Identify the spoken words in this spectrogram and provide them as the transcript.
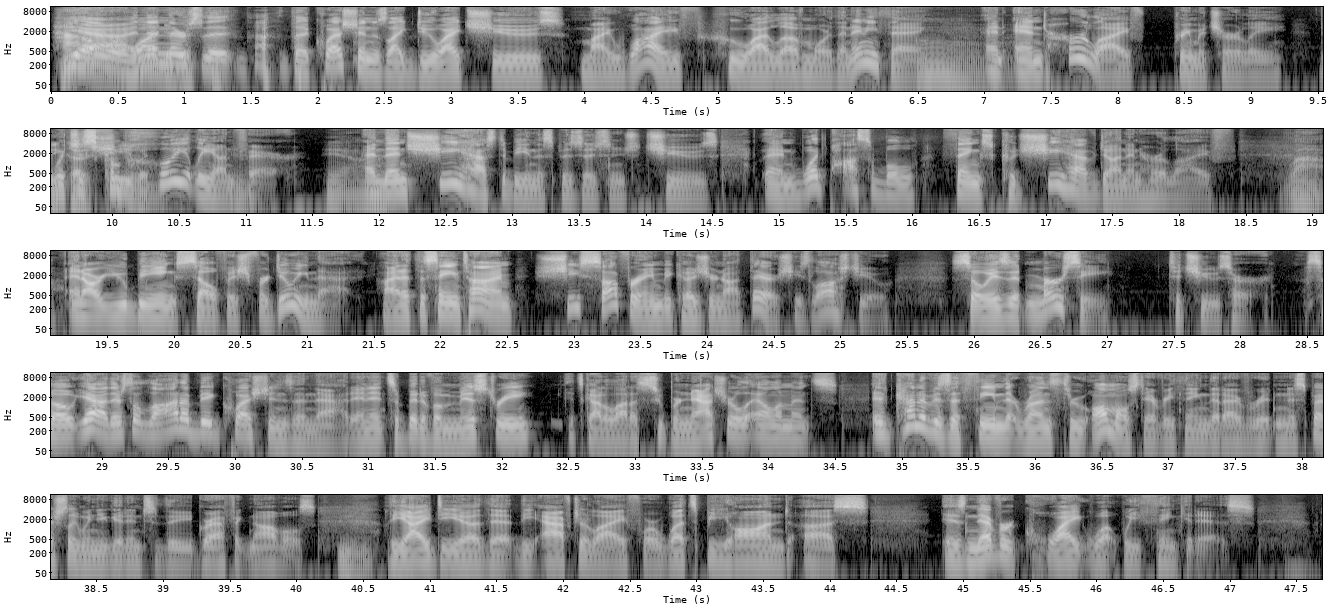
How yeah, and then there's this- the the question is like, do I choose my wife, who I love more than anything, oh. and end her life prematurely, which Oh. Is she would- completely unfair. Yeah. And then she has to be in this position to choose. And what possible things could she have done in her life? wow. And are you being selfish for doing that? And at the same time, she's suffering because you're not there. She's lost you. So is it mercy to choose her? So, yeah, there's a lot of big questions in that. And it's a bit of a mystery. It's got a lot of supernatural elements. It kind of is a theme that runs through almost everything that I've written, especially when you get into the graphic novels. Mm. The idea that the afterlife or what's beyond us is never quite what we think it is.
